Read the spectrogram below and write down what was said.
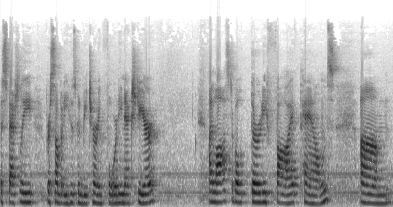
especially for somebody who's going to be turning 40 next year. I lost about 35 pounds. Um,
